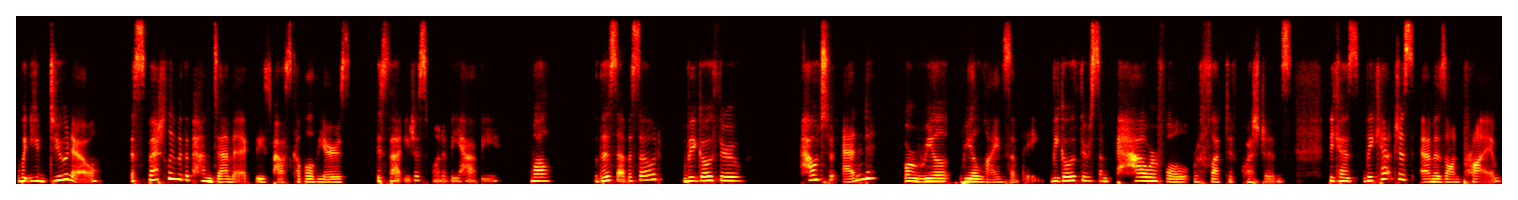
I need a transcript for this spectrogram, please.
what you do know, especially with the pandemic these past couple of years, is that you just want to be happy. Well, this episode, we go through how to end or real realign something. We go through some powerful reflective questions because we can't just Amazon Prime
